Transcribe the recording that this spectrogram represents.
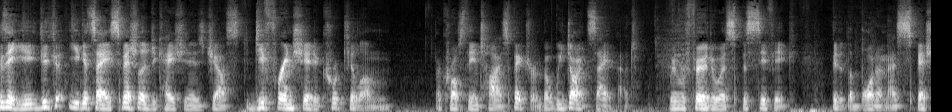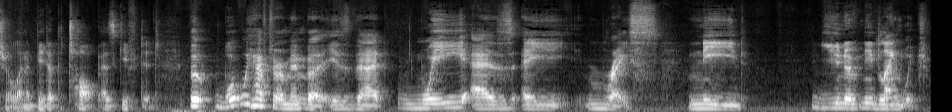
Because yeah, you you could- you could say special education is just differentiated curriculum across the entire spectrum, but we don't say that. We refer to a specific bit at the bottom as special and a bit at the top as gifted. But what we have to remember is that we as a race need you know need language.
